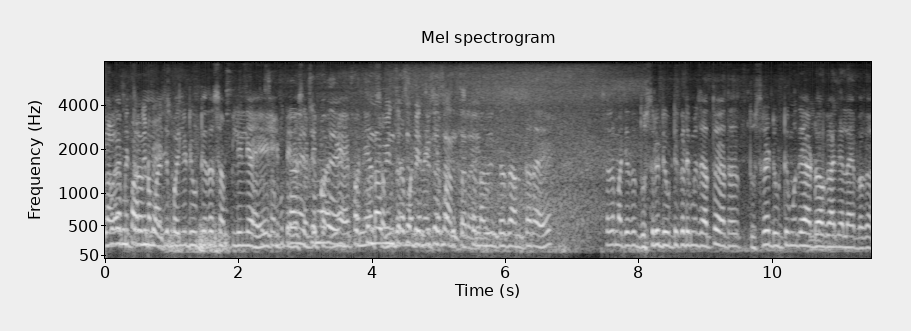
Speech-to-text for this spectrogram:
बघा मित्रांनो माझी पहिली ड्युटी आता संपलेली आहे. हे पिण्यासाठी पाणी आहे पण या समुद्रामध्ये न्यायच्यामध्ये फक्त नऊ इंचाचं अंतर आहे. चला माझी आता दुसरी ड्युटीकडे मी जातोय. आता दुसऱ्या ड्युटीमध्ये हा डॉग आलेला आहे बघा.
